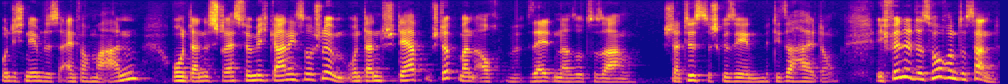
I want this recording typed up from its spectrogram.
und ich nehme das einfach mal an und dann ist Stress für mich gar nicht so schlimm. Und dann stirbt, stirbt man auch seltener sozusagen, statistisch gesehen, mit dieser Haltung. Ich finde das hochinteressant.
